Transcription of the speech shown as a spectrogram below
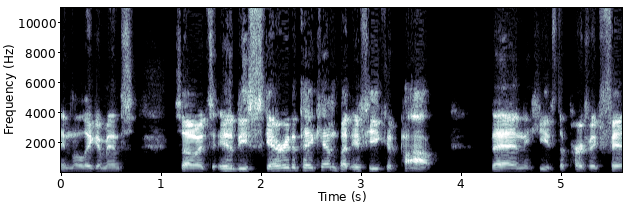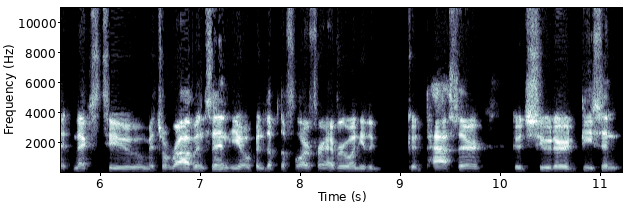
in the ligaments. So it's it'd be scary to take him, but if he could pop, then he's the perfect fit next to Mitchell Robinson. He opens up the floor for everyone. He's a good passer, good shooter, decent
